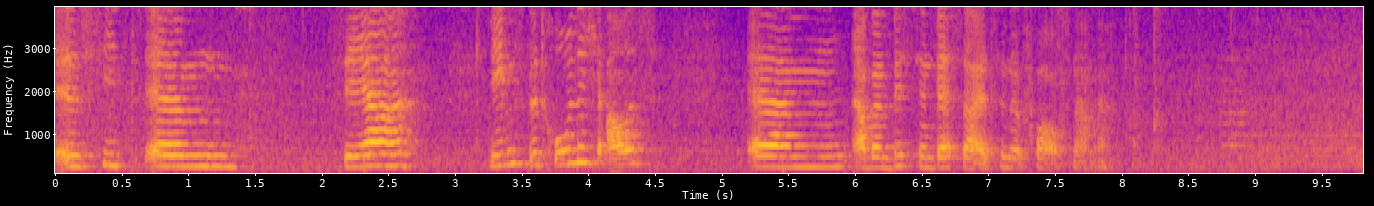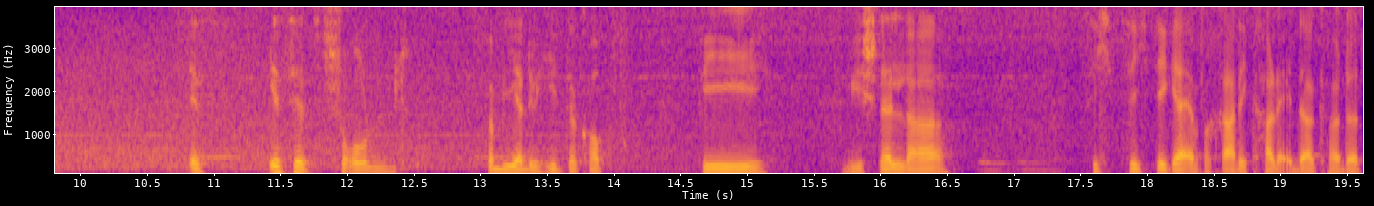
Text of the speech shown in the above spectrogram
Es sieht ähm, sehr lebensbedrohlich aus, ähm, aber ein bisschen besser als in der Voraufnahme. Es ist jetzt schon vermehrt im Hinterkopf, wie, wie schnell da sich, sich Dinge einfach radikal ändern können.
